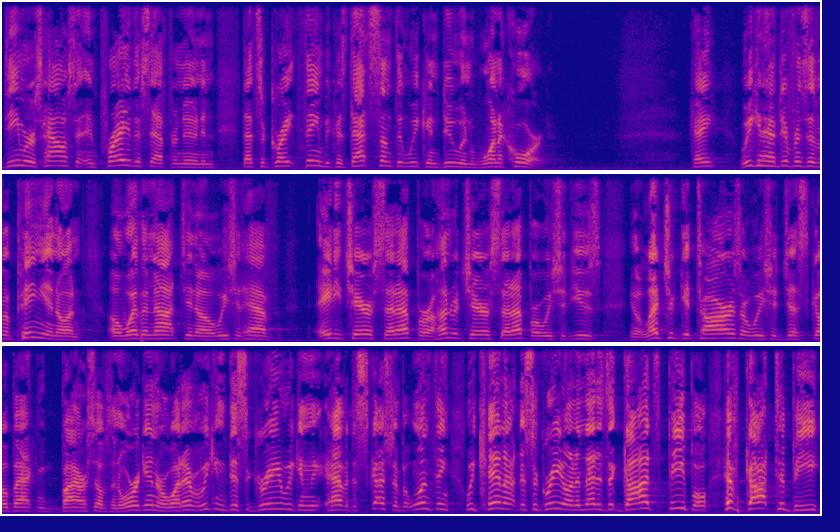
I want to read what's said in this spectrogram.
Deemer's house and, and pray this afternoon. And that's a great thing because that's something we can do in one accord. Okay? We can have differences of opinion on, on whether or not, you know, we should have 80 chairs set up or 100 chairs set up or we should use you know, electric guitars or we should just go back and buy ourselves an organ or whatever. We can disagree, we can have a discussion, but one thing we cannot disagree on, and that is that God's people have got to be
